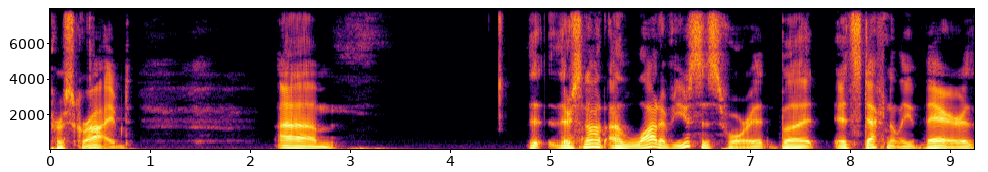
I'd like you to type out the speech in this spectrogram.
prescribed um th- there's not a lot of uses for it but it's definitely there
